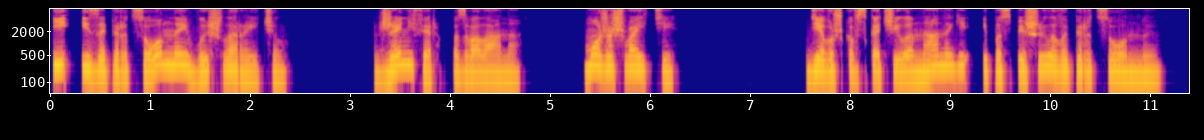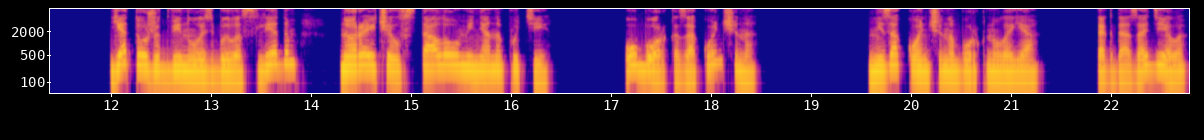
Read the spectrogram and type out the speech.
и из операционной вышла Рэйчел. «Дженнифер», — позвала она, — «можешь войти». Девушка вскочила на ноги и поспешила в операционную. Я тоже двинулась было следом, но Рэйчел встала у меня на пути. «Уборка закончена?» «Не закончена», — буркнула я. «Тогда за дело».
